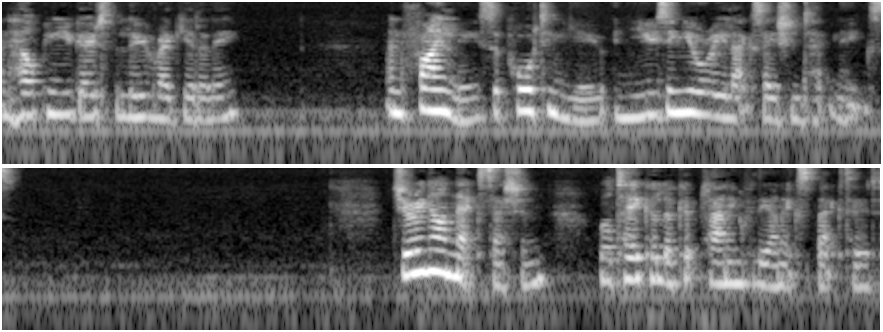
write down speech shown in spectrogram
and helping you go to the loo regularly. and finally, supporting you in using your relaxation techniques. During our next session, we'll take a look at planning for the unexpected,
